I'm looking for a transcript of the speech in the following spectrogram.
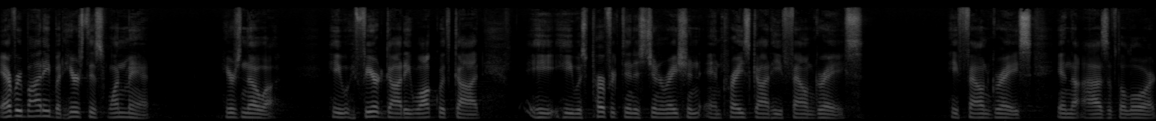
everybody, but here's this one man. Here's Noah. He feared God, he walked with God. He, he was perfect in his generation, and praise God, he found grace. He found grace in the eyes of the Lord.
